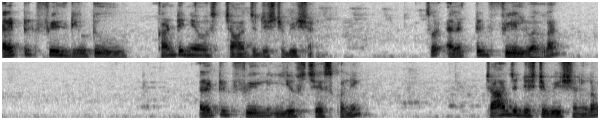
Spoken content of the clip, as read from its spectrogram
Electric field due to continuous charge distribution so electric field వల్ల ఎలక్ట్రిక్ ఫీల్డ్ని యూస్ చేసుకొని చార్జ్ డిస్ట్రిబ్యూషన్లో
